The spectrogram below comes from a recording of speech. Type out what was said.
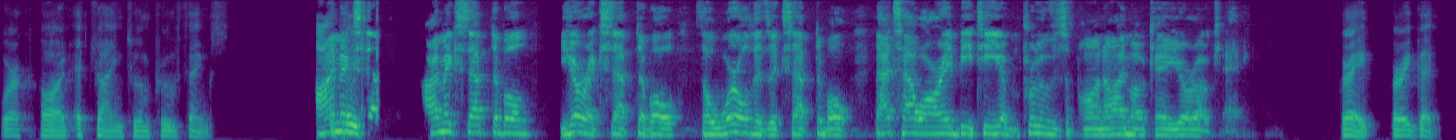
work hard at trying to improve things. I'm okay. accept- I'm acceptable. You're acceptable. The world is acceptable. That's how REBT improves upon I'm okay, you're okay. Great. Very good.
